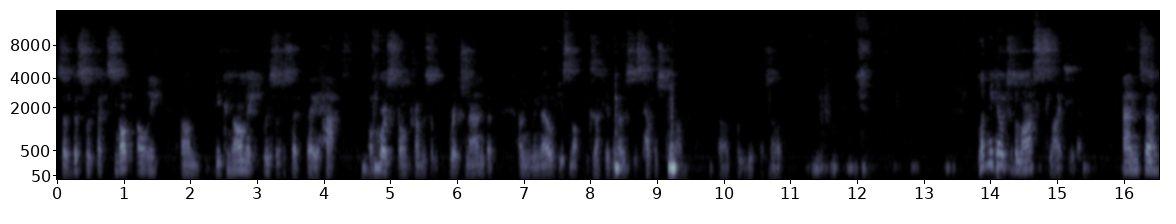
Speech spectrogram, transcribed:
So this reflects not only um, the economic resources that they have. Of course, Donald Trump is a rich man, but I mean, we know he's not exactly the most established um, uh, political personality. Let me go to the last slide here. And um,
